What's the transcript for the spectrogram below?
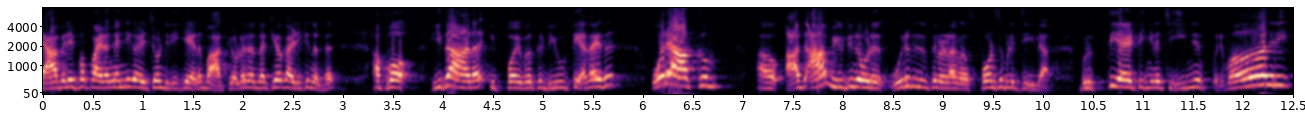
രാവിലെ ഇപ്പോൾ പഴങ്കഞ്ഞി കഴിച്ചുകൊണ്ടിരിക്കുകയാണ് ബാക്കിയുള്ളവർ എന്തൊക്കെയോ കഴിക്കുന്നുണ്ട്. അപ്പോൾ ഇതാണ് ഇപ്പോൾ ഇവർക്ക് ഡ്യൂട്ടി അതായത് ഒരാൾക്കും അത് ആ വീട്ടിനോട് ഒരു വിധത്തിലുള്ള റെസ്പോൺസിബിലിറ്റി ഇല്ല. വൃത്തിയായിട്ട് ഇങ്ങനെ ചീഞ്ഞ് ഒരുമാതിരി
